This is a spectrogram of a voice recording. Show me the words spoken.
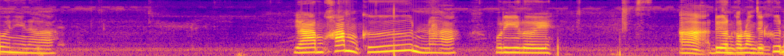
อนี่นะคะยามค่ำคืนนะคะพอดีเลย อ่า เดือนกำลังจะขึ้น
